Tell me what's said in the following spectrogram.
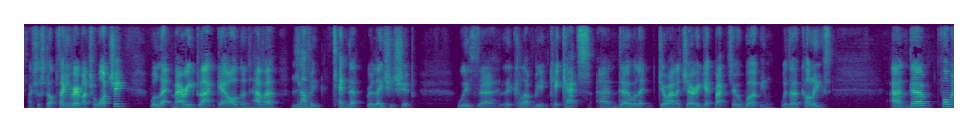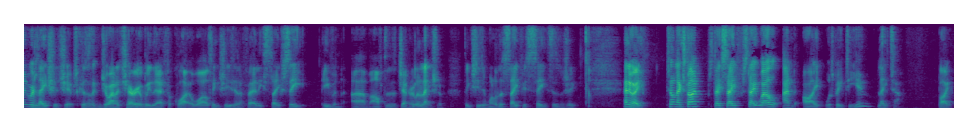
I shall stop. Thank you very much for watching. We'll let Mhairi Black get on and have a loving, tender relationship with uh, the Colombian Kit Kats, and uh, we'll let Joanna Cherry get back to working with her colleagues and um, forming relationships because I think Joanna Cherry will be there for quite a while. I think she's in a fairly safe seat even um, after the general election. I think she's in one of the safest seats, isn't she? Anyway, till next time, stay safe, stay well, and I will speak to you later. Bye.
